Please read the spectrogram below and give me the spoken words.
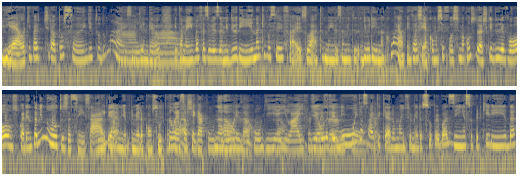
E ela que vai tirar o teu sangue e tudo mais, ah, entendeu? Legal. E também vai fazer o exame de urina que você faz lá também o exame de urina com ela. Então, assim, é como se fosse uma consulta. Eu acho que levou uns 40 minutos, assim, sabe? Legal. É a minha primeira consulta. Não é ela. só chegar com, não, com, não, com o guia não. e ir lá e fazer e o exame. exame. eu levei muita sorte que era uma enfermeira super boazinha, super querida,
